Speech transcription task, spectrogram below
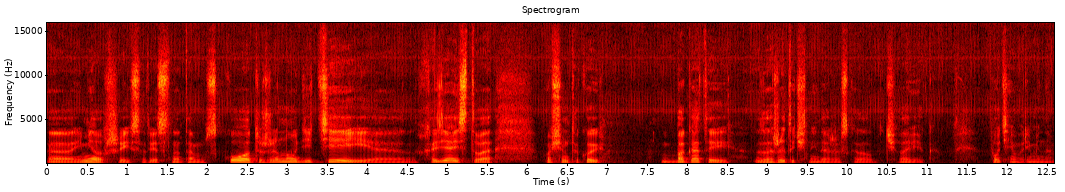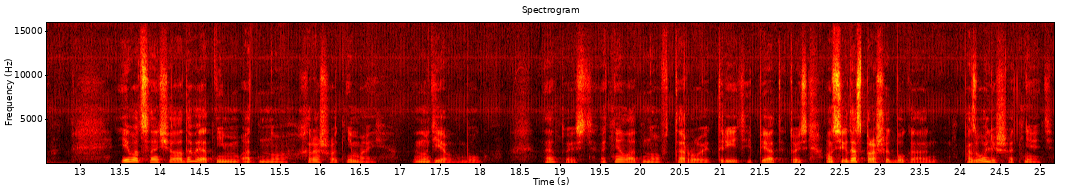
э, имевший, соответственно, там скот, жену, детей, хозяйство. В общем, такой богатый, зажиточный даже, сказал бы, человек по тем временам. И вот сначала давай отнимем одно. Хорошо, отнимай. Ну, дьявол Богу. Да, то есть отнял одно, второе, третье, пятое. То есть он всегда спрашивает Бога, а позволишь отнять?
